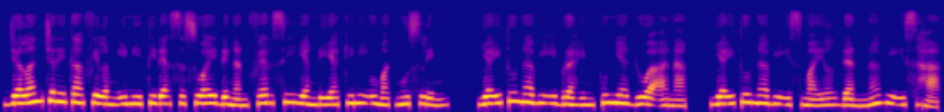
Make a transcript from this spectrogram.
jalan cerita film ini tidak sesuai dengan versi yang diyakini umat muslim, yaitu Nabi Ibrahim punya dua anak, yaitu Nabi Ismail dan Nabi Ishak.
